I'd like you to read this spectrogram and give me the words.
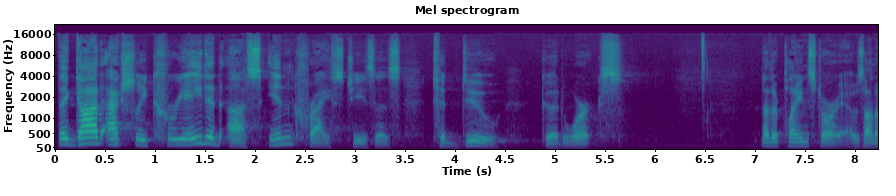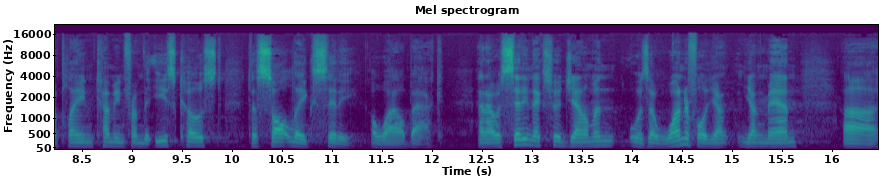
that God actually created us in Christ Jesus to do good works. Another plane story. I was on a plane coming from the East Coast to Salt Lake City a while back. And I was sitting next to a gentleman, was a wonderful young, young man, uh,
